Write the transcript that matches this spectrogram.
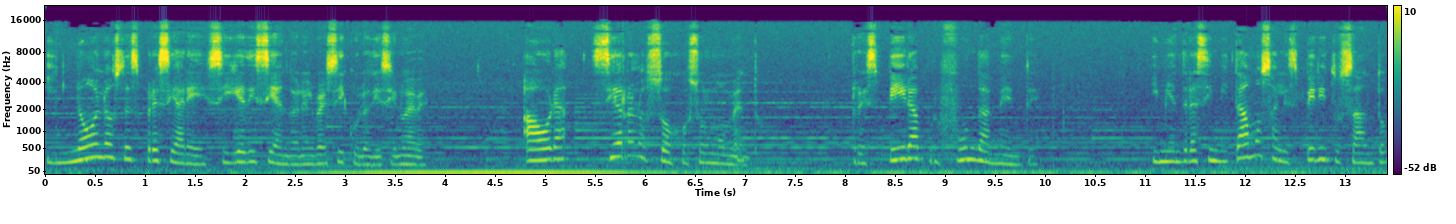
y no los despreciaré, sigue diciendo en el versículo 19. Ahora cierra los ojos un momento, respira profundamente y mientras invitamos al Espíritu Santo,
